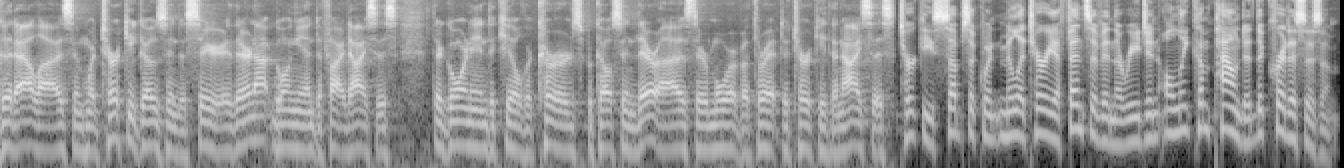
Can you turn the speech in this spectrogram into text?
good allies. And when Turkey goes into Syria, they're not going in to fight ISIS. They're going in to kill the Kurds because, in their eyes, they're more of a threat to Turkey than ISIS. Turkey's subsequent military offensive in the region only compounded the criticism.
